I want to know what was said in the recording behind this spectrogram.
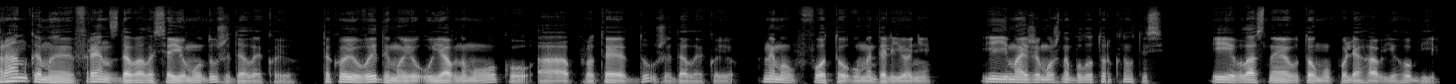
Ранками Френ здавалася йому дуже далекою, такою видимою у явному оку, а проте дуже далекою, немов фото у медальйоні, її майже можна було торкнутись, і, власне, в тому полягав його біль.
